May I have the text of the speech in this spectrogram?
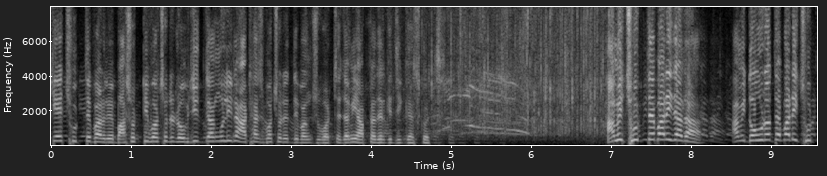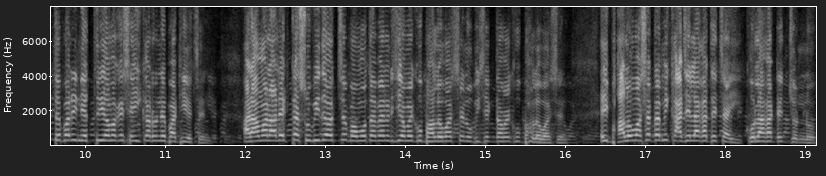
কে ছুটতে পারবে? বাষট্টি বছরের অভিজিৎ গাঙ্গুলি না আঠাশ বছরের দেবাংশু ভট্টাচার্য? আমি আপনাদেরকে জিজ্ঞাসা করছি। আমি ছুটতে পারি, দাদা। আমি দৌড়তে পারি, ছুটতে পারি, নেত্রী আমাকে সেই কারণে পাঠিয়েছেন। আর আমার আরেকটা সুবিধা হচ্ছে, মমতা ব্যানার্জি আমায় খুব ভালোবাসেন, অভিষেক দামে খুব ভালোবাসেন। এই ভালোবাসাটা আমি কাজে লাগাতে চাই কোলাঘাটের জন্য।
